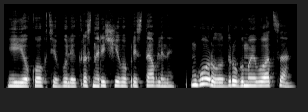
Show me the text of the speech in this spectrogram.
Ее когти были красноречиво приставлены к горлу друга моего отца.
